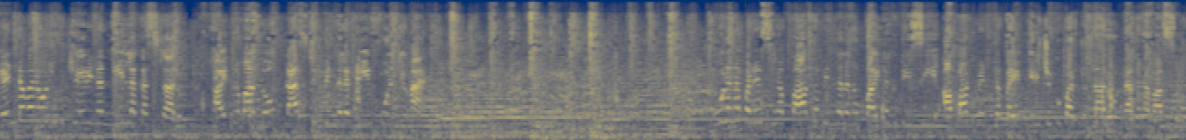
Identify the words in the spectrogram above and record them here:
రెండవ రోజుకు చేరిన నీళ్ళ కష్టాలు హైదరాబాద్లో ప్లాస్టిక్ బిందెలకి ఫుల్ డిమాండ్ పడుతున్నారు నగరవాసులు.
